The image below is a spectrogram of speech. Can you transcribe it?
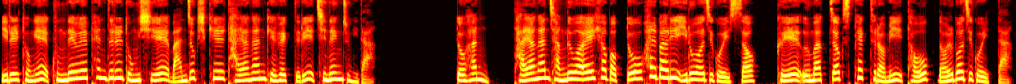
이를 통해 국내외 팬들을 동시에 만족시킬 다양한 계획들이 진행 중이다. 또한 다양한 장르와의 협업도 활발히 이루어지고 있어 그의 음악적 스펙트럼이 더욱 넓어지고 있다.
